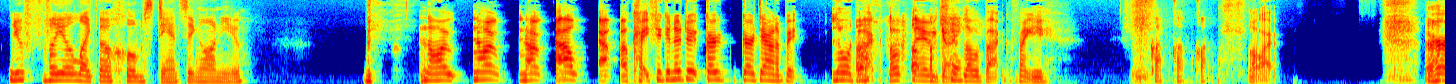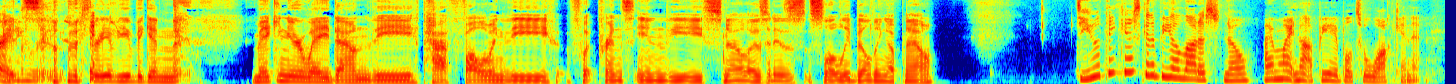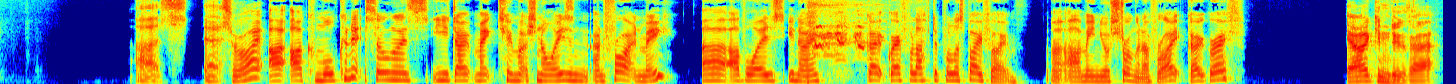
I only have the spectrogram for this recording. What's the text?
You feel like the hooves dancing on you. No, no, no. Out, out. Okay, if you're gonna do it, go go down a bit. Lower back. Lower, oh, there we okay. go. Lower back. Thank you. Clap, clap, clap. All right. All right, so the three of you begin making your way down the path, following the footprints in the snow as it is slowly building up now. Do you think there's going to be a lot of snow? I might not be able to walk in it. Uh, it's, that's all right. I, I can walk in it as long as you don't make too much noise and, and frighten me. Uh, otherwise, you know, Goat Griff will have to pull us both home. Uh, I mean, you're strong enough, right, Goat Griff? Yeah, I can do that.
